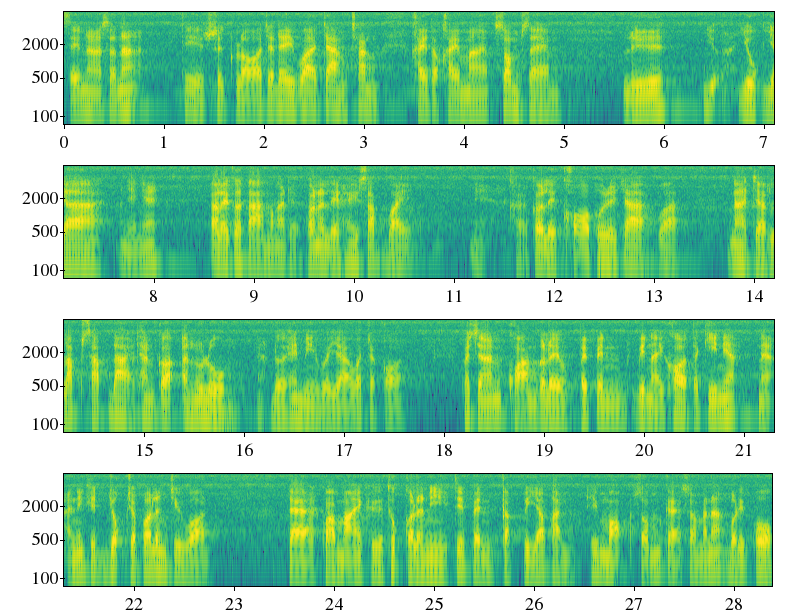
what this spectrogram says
เสนาสนะที่ศึกหลอจะได้ว่าจ้างช่าง ใครต่อใครมาซ่อมแซม หรือยุหยุกยาอย่างเงี้ยอะไรก็ตามมันก็เถอะเพราะนั้นเลยให้ทรัพย์ไว้ก็เลยขอพระพุทธเจ้าว่า น่าจะรับทรัพย์ได้ ท่านก็อนุโลมโดยให้มีวยาวัจกร เพราะฉะนั้นความก็เลยไปเป็นวินัยข้อตะกี้เนี้ยนี่ยอันนี้คือยกเฉพาะเรื่องจีวร แต่ความหมายคือทุกกรณีที่เป็นกัปปิยพันธ์ที่เหมาะสมแก่สมณะบริโภค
